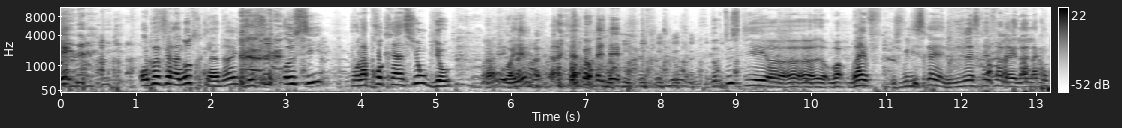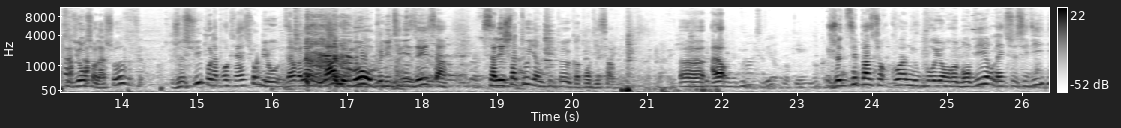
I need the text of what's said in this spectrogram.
mais on peut faire un autre clin d'œil. Je suis aussi pour la procréation bio. Hein, vous voyez Vous voyez Donc tout ce qui est... euh, euh, euh, bon, bref, je vous laisserai, je vous laisserai faire la, la- la conclusion sur la chose. Je suis pour la procréation bio. Là, le mot, on peut l'utiliser, ça, ça les chatouille un petit peu quand on dit ça. Euh, alors, je ne sais pas sur quoi nous pourrions rebondir, mais ceci dit,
